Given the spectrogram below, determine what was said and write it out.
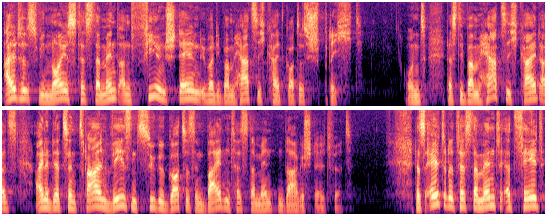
Altes wie Neues Testament, an vielen Stellen über die Barmherzigkeit Gottes spricht. Und dass die Barmherzigkeit als eine der zentralen Wesenszüge Gottes in beiden Testamenten dargestellt wird. Das Ältere Testament erzählt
